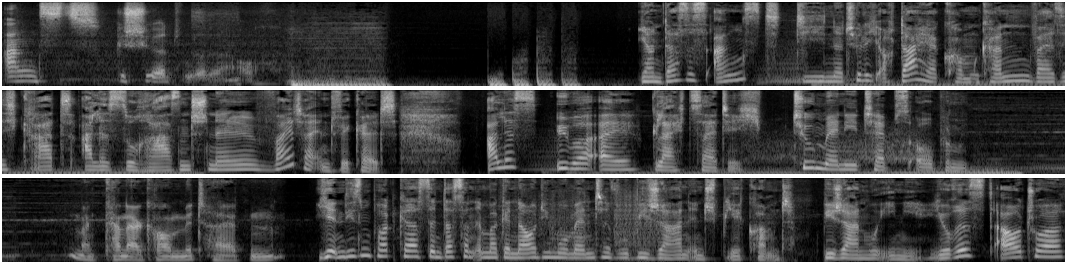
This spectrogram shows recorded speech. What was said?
Angst geschürt wurde auch. Ja, und das ist Angst, die natürlich auch daher kommen kann, weil sich gerade alles so rasend schnell weiterentwickelt. Alles überall gleichzeitig. Too many tabs open. Man kann da kaum mithalten. Hier in diesem Podcast sind das dann immer genau die Momente, wo Bijan ins Spiel kommt. Bijan Moini, Jurist, Autor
